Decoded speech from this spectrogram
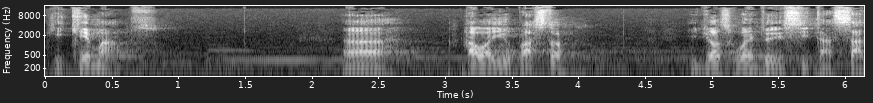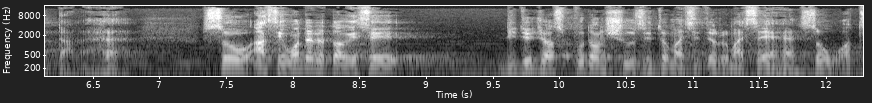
he came out. Uh, how are you, Pastor? He just went to his seat and sat down. so as he wanted to talk, he said, Did you just put on shoes into my sitting room? I said, uh So what?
